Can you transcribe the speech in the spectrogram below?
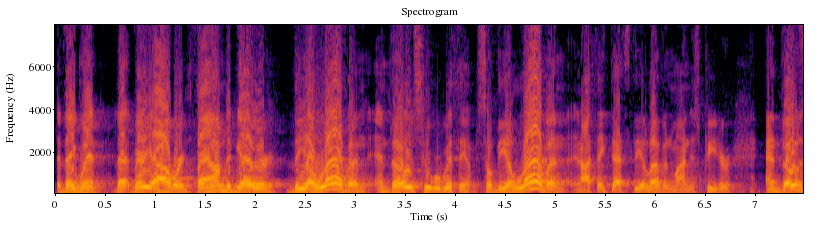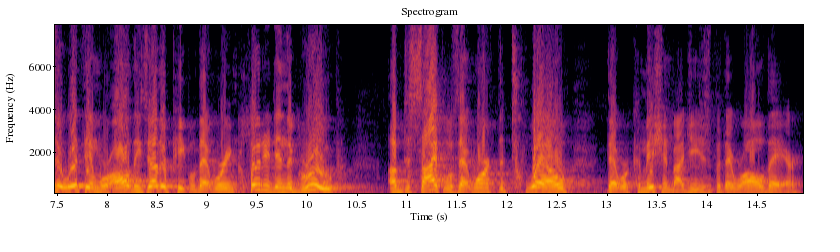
they went that very hour and found together the 11 and those who were with him. So the 11, and I think that's the 11 minus Peter, and those that were with him were all these other people that were included in the group of disciples that weren't the 12 that were commissioned by Jesus, but they were all there.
